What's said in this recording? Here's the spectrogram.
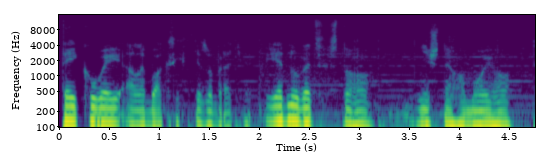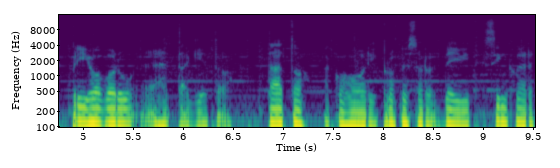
takeaway, alebo ak si chcete zobrať jednu vec z toho dnešného môjho príhovoru, eh, tak je to táto, ako hovorí profesor David Sinclair,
